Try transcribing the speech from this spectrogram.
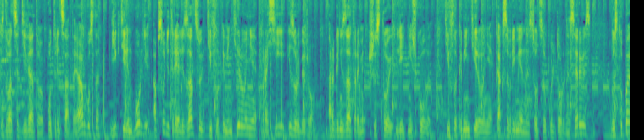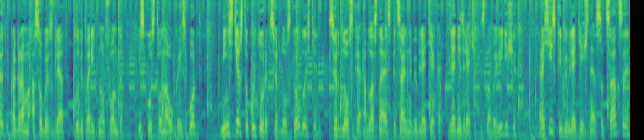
С 29 по 30 августа в Екатеринбурге обсудят реализацию тифлокомментирования в России и за рубежом. Организаторами шестой летней школы тифлокомментирования как современный социокультурный сервис выступают программа «Особый взгляд» благотворительного фонда «Искусство, наука и спорт», Министерство культуры Свердловской области, Свердловская областная специальная библиотека для незрячих и слабовидящих, Российская библиотечная ассоциация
